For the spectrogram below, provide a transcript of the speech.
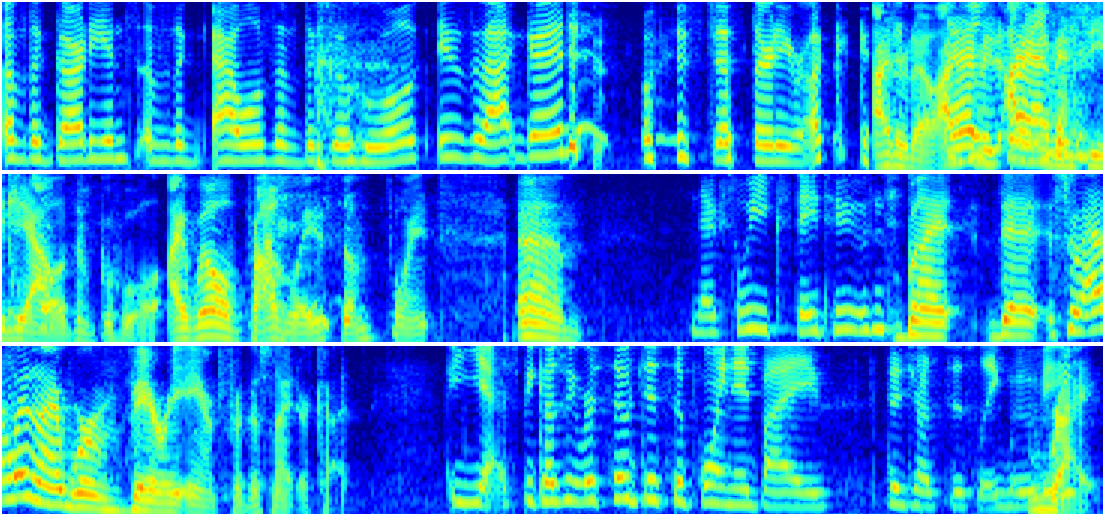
of the Guardians of the Owls of the Ga'Hoole is that good? or is just 30 Rock good? I don't know. I haven't. I haven't Rock's seen the. Owls of Ga'Hoole. I will probably at some point. Um, Next week, stay tuned. but the so Adelaide and I were very amped for the Snyder Cut. Yes, because we were so disappointed by the Justice League movie. Right.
